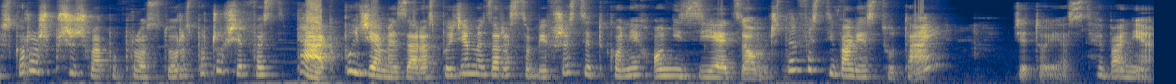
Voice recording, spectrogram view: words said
skoro już przyszła po prostu, rozpoczął się fest... Tak, pójdziemy zaraz, pójdziemy zaraz sobie wszyscy, tylko niech oni zjedzą. Czy ten festiwal jest tutaj? Gdzie to jest? Chyba nie.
